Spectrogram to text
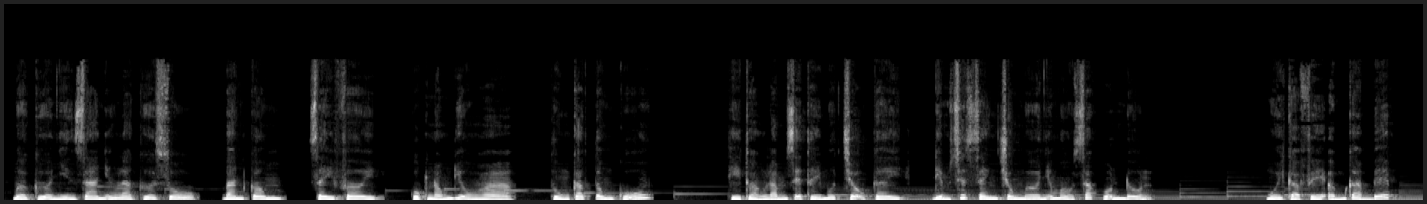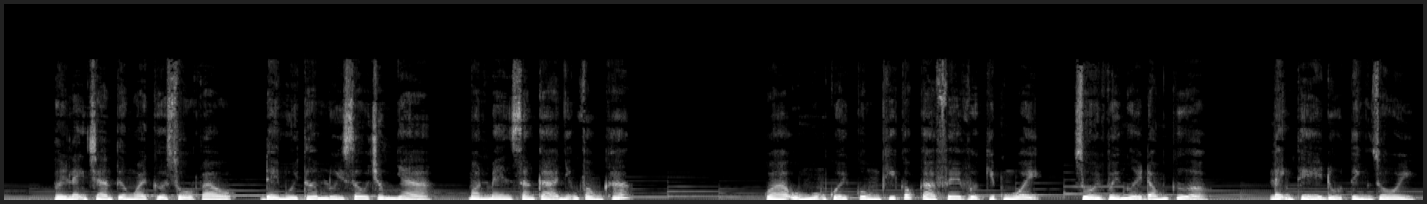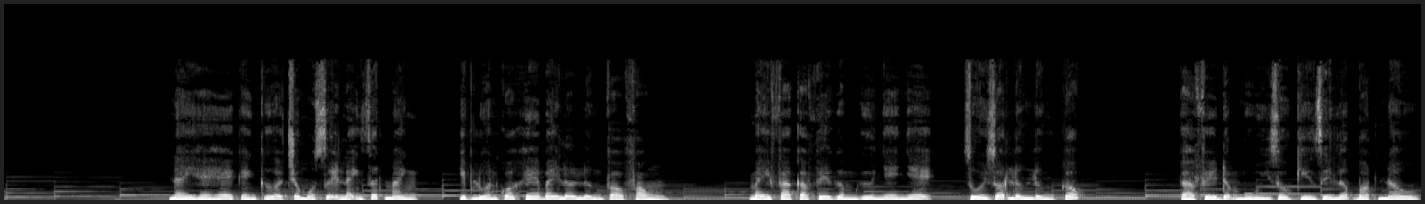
mở cửa nhìn ra những là cửa sổ, ban công, dây phơi, cục nóng điều hòa, thùng các tông cũ. Thì thoảng lắm sẽ thấy một chậu cây, điểm xuyết xanh trong mớ những màu sắc hỗn độn. Mùi cà phê ấm cả bếp. Hơi lạnh tràn từ ngoài cửa sổ vào, đầy mùi thơm lùi sâu trong nhà mòn men sang cả những phòng khác. Qua uống ngụm cuối cùng khi cốc cà phê vừa kịp nguội, rồi với người đóng cửa, lạnh thế đủ tỉnh rồi. Nay he hé cánh cửa cho một sợi lạnh rất mảnh, kịp luồn qua khe bay lơ lửng vào phòng. Máy pha cà phê gầm gừ nhẹ nhẹ, rồi rót lưng lửng cốc. Cà phê đậm mùi giấu kín dưới lớp bọt nâu.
